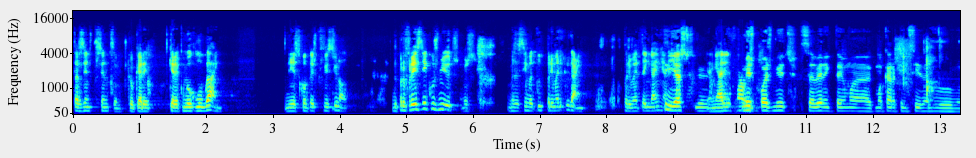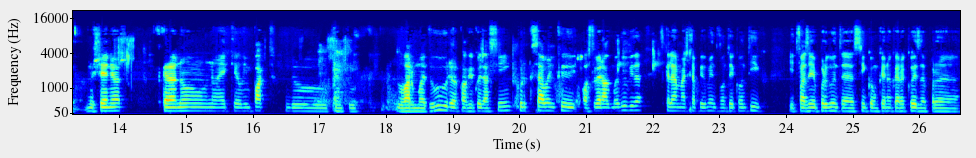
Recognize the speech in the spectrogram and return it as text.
300% sempre, porque eu quero é, quero é que o meu clube ganhe nesse contexto profissional. De preferência com os miúdos, mas mas acima de tudo, primeiro que ganhe. Primeiro tem que ganhar. Sim, acho que ganhar e mesmo para os miúdos saberem que tem uma, uma cara conhecida no, no séniores, se calhar não, não é aquele impacto do portanto, levar uma dura ou qualquer coisa assim, porque sabem que, ou se tiver alguma dúvida, se calhar mais rapidamente vão ter contigo e te fazem a pergunta assim como quem não quer a coisa para,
